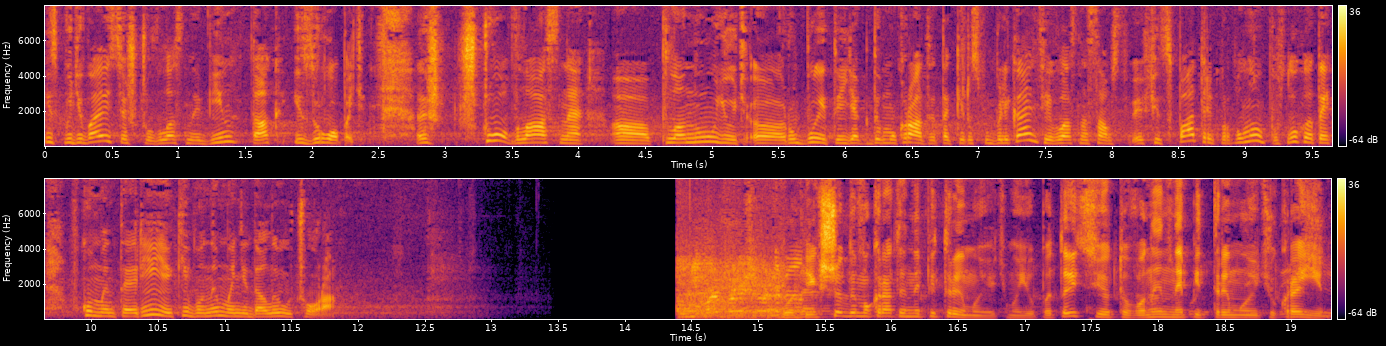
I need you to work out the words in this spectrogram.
і сподіваються, що власне він так і зробить. Е, Що власне е, планують робити як демократи, так і республіканці, і власне сам Фіцпатрік пропоную послухати в коментарі, які вони мені дали учора. Якщо демократи не підтримують мою петицію, то вони не підтримують Україну.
